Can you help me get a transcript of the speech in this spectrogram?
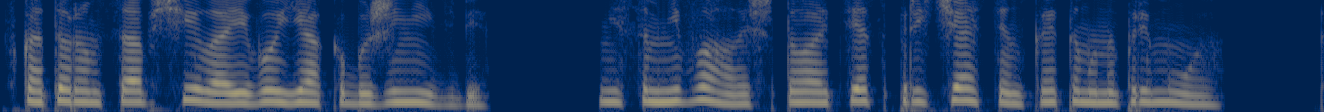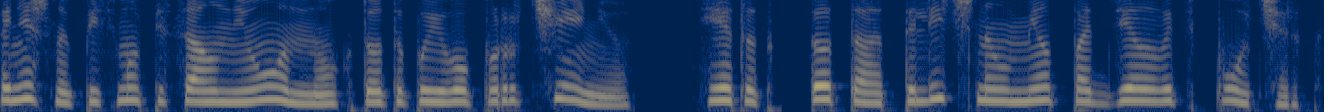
в котором сообщил о его якобы женитьбе. Не сомневалась, что отец причастен к этому напрямую. Конечно, письмо писал не он, но кто-то по его поручению. И этот кто-то отлично умел подделывать почерк,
